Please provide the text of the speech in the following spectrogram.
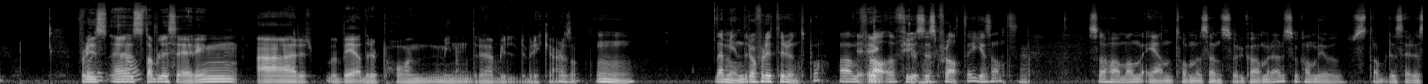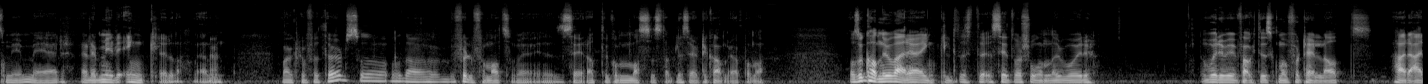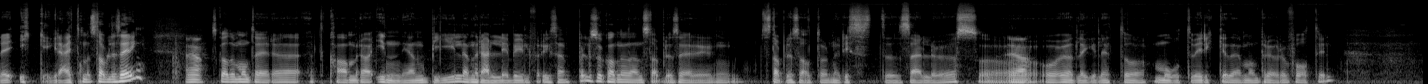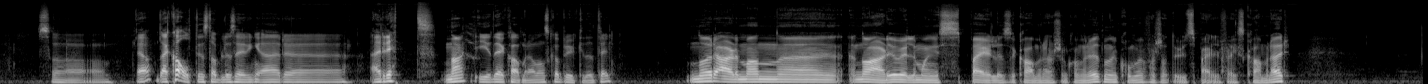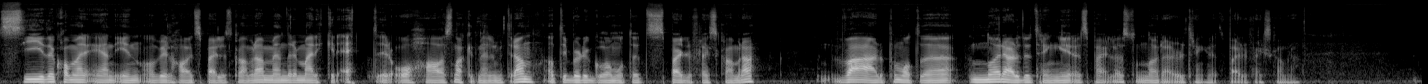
få Fordi litt eh, kaldt. stabilisering er bedre på en mindre bildebrikke, er det sånn? Mm. Det er mindre å flytte rundt på. En fla fysisk flate, ikke sant. Ja. Så har man entomme sensorkameraer, så kan de jo stabiliseres mye mer, eller mye enklere, da, enn Micro for Thirds, og, og da fullformat som vi ser at det kommer masse stabiliserte kameraer på nå. Og så kan det jo være enkelte situasjoner hvor, hvor vi faktisk må fortelle at her er det ikke greit med stabilisering. Ja. Skal du montere et kamera inni en bil, en rallybil f.eks., så kan jo den stabilisatoren riste seg løs og, Ja. og ødelegge litt og motvirke det man prøver å få til. Så ja, det er ikke alltid stabilisering er, eh, er rett Nei. i det kameraet man skal bruke det til. Når er det man eh, Nå er det jo veldig mange speilløse kameraer som kommer ut, men det kommer fortsatt ut speilreflekskameraer. Si det kommer en inn og vil ha et speilløst kamera, men dere merker etter å ha snakket med dem litt at de burde gå mot et speilreflekskamera. Hva er det på en måte Når er det du trenger et speilløst, og når er det du trenger et speilreflekskamera?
